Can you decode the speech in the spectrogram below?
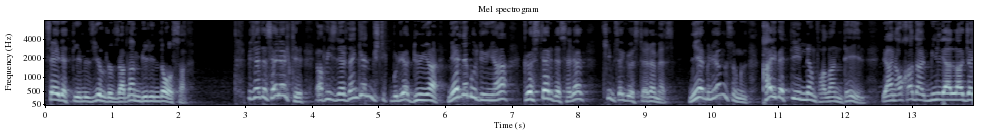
seyrettiğimiz yıldızlardan birinde olsak. Bize deseler ki, ya biz nereden gelmiştik buraya? Dünya. Nerede bu dünya? Göster deseler, kimse gösteremez. Niye biliyor musunuz? Kaybettiğinden falan değil. Yani o kadar milyarlarca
